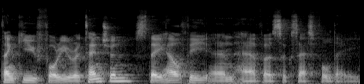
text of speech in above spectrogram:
Thank you for your attention, stay healthy, and have a successful day.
